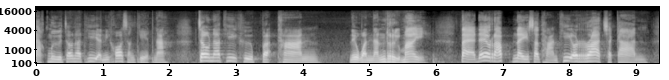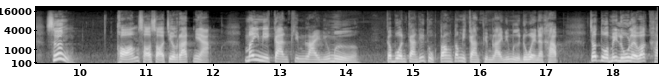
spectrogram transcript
จากมือเจ้าหน้าที่อันนี้ข้อสังเกตนะ เจ้าหน้าที่คือประธานในวันนั้นหรือไม่ แต่ได้รับในสถานที่ราชการ ซึ่งของสสเจิรัตเนี่ยไม่มีการพิมพ์ลายนิ้วมือ กระบวนการที่ถูกต้องต้องมีการพิมพ์ลายนิ้วมือด้วยนะครับ เจ้าตัวไม่รู้เลยว่าใคร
